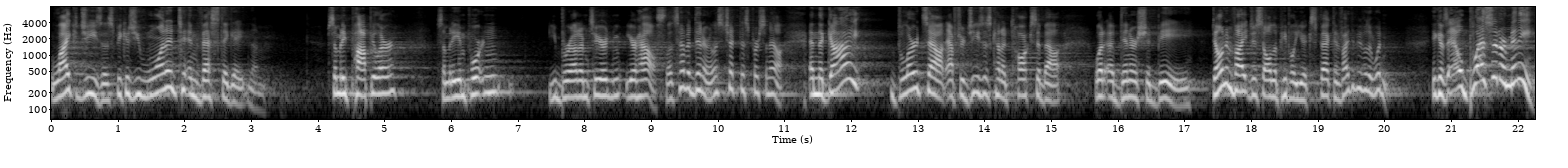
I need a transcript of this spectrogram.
like Jesus because you wanted to investigate them. Somebody popular, somebody important, you brought them to your, your house. Let's have a dinner. Let's check this person out. And the guy blurts out after Jesus kind of talks about what a dinner should be don't invite just all the people you expect, invite the people that wouldn't. He goes, Oh, blessed are many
